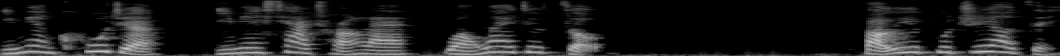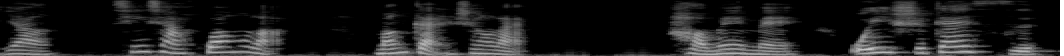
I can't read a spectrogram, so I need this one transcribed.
一面哭着，一面下床来，往外就走。宝玉不知要怎样，心下慌了，忙赶上来。好妹妹，我一时该死，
